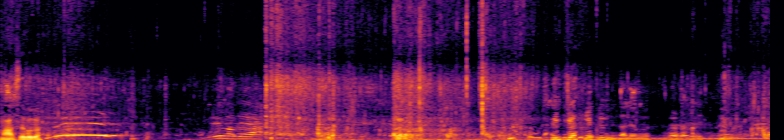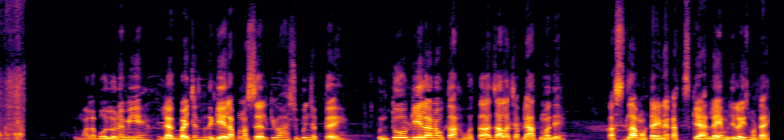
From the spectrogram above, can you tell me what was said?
मास बघा. तुम्हाला बोललो ना मी लग बाय चान्समध्ये गेला पण असेल किंवा हसू पण शकतंय. पण तो गेला नव्हता होता जालाच्या आपल्या आतमध्ये. कसला मोठा आहे ना कचक्या लय म्हणजे लईच मोठा आहे.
